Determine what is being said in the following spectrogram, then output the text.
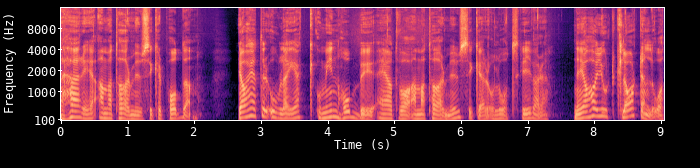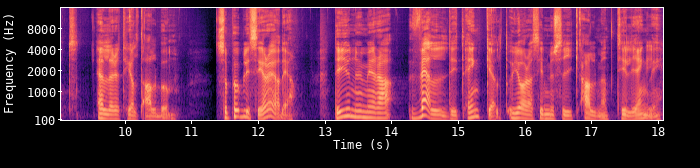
Det här är Amatörmusikerpodden. Jag heter Ola Ek och min hobby är att vara amatörmusiker och låtskrivare. När jag har gjort klart en låt, eller ett helt album, så publicerar jag det. Det är ju numera väldigt enkelt att göra sin musik allmänt tillgänglig.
